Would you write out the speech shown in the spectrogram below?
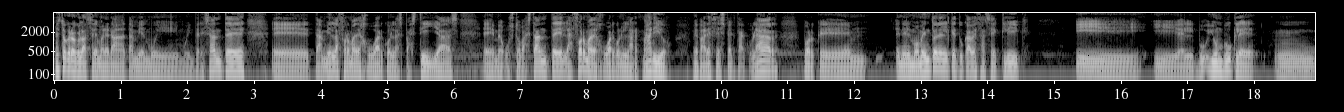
Esto creo que lo hace de manera también muy, muy interesante. Eh, también la forma de jugar con las pastillas eh, me gustó bastante. La forma de jugar con el armario me parece espectacular. Porque mm, en el momento en el que tu cabeza hace clic y, y, el, y un bucle mm,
